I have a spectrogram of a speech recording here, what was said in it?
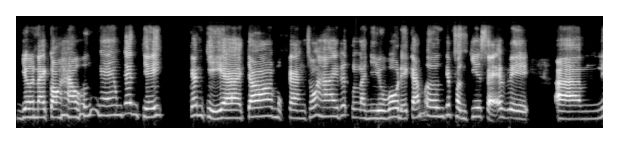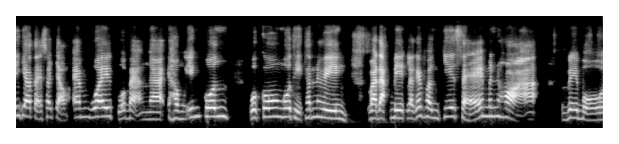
giờ này còn hào hứng nghe không các anh chị? Các anh chị à, cho một tràng số 2 rất là nhiều vô để cảm ơn. Cái phần chia sẻ về à, lý do tại sao chọn em quay của bạn à, Hồng Yến Quân của cô Ngô Thị Thanh Huyền. Và đặc biệt là cái phần chia sẻ minh họa về bộ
